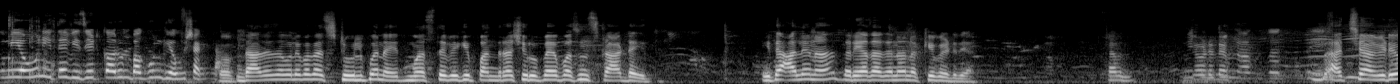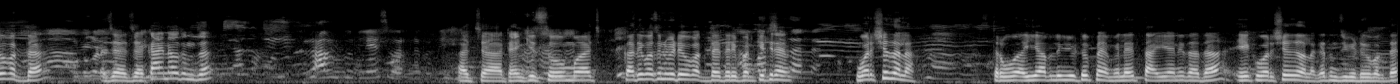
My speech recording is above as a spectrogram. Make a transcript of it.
तुम्ही येऊन इथे व्हिजिट करून बघून घेऊ शकता. हो. दादाजवळ बघा स्टूल पण आहेत. मस्तपैकी पंधराशे रुपयापासून स्टार्ट आहेत. इथे आले ना तर या दादांना नक्की भेट द्या. काय बोलता? अच्छा व्हिडिओ बघता? अच्छा अच्छा. काय नाव तुमचं? अच्छा थँक्यू सो मच कधीपासून व्हिडिओ बघताय तरी पण? किती वर्ष झाला. तर ही आपली युट्यूब फॅमिली आहे ताई आणि दादा. एक वर्ष झाला का तुमची व्हिडिओ बघताय?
